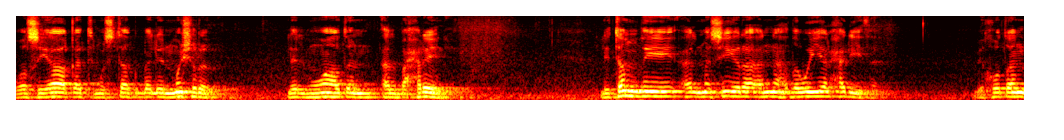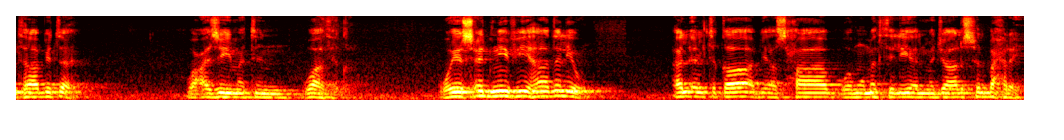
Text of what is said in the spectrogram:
وصياغة مستقبل مشرق للمواطن البحريني. لتمضي المسيرة النهضوية الحديثة بخطى ثابتة وعزيمة واثقة. ويسعدني في هذا اليوم الالتقاء بأصحاب وممثلي المجالس في البحرين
